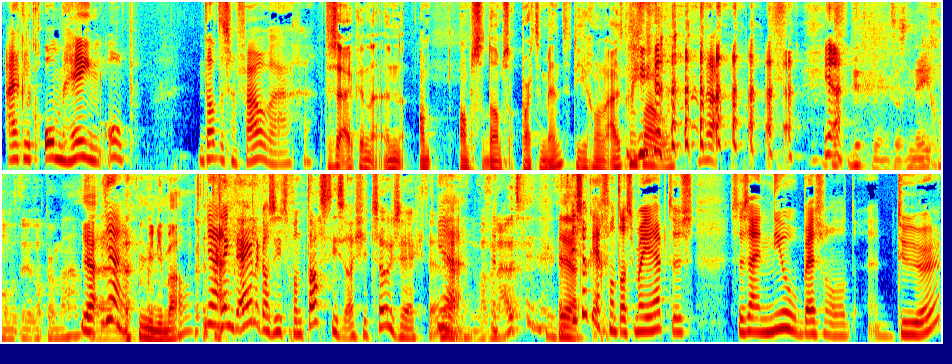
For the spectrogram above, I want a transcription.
eigenlijk omheen op. Dat is een vouwwagen. Het is eigenlijk een, een Amsterdams appartement die je gewoon uit kan vouwen. Ja. Dit klinkt als 900 euro per maand. Ja. Eh, Ja. Minimaal. Het Ja. klinkt eigenlijk als iets fantastisch als je het zo zegt. Hè? Ja. Wat een uitvinding. Het Ja. is ook echt fantastisch. Maar je hebt dus... Ze zijn nieuw best wel eh, duur.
